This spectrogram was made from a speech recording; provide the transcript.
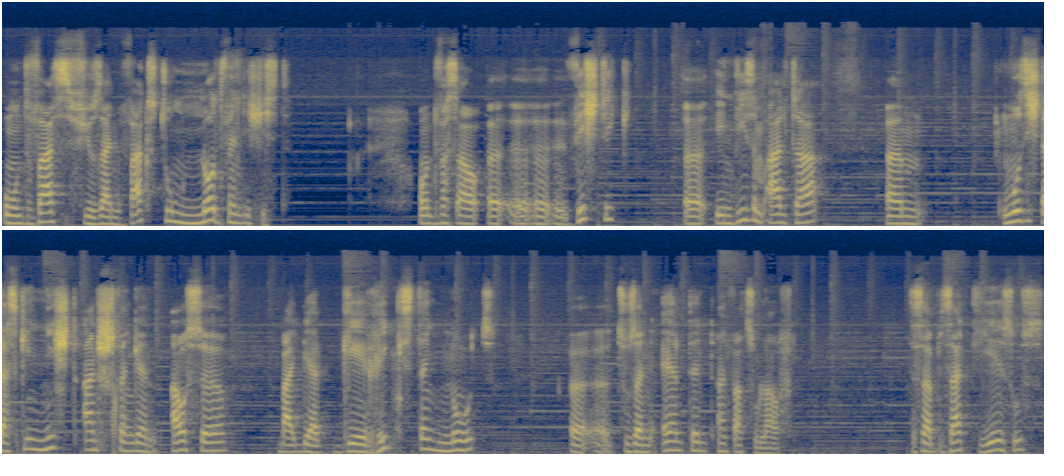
und was für sein Wachstum notwendig ist. Und was auch äh, äh, wichtig äh, in diesem Alter ähm, muss sich das Kind nicht anstrengen, außer bei der geringsten Not äh, äh, zu seinen Eltern einfach zu laufen. Deshalb sagt Jesus,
